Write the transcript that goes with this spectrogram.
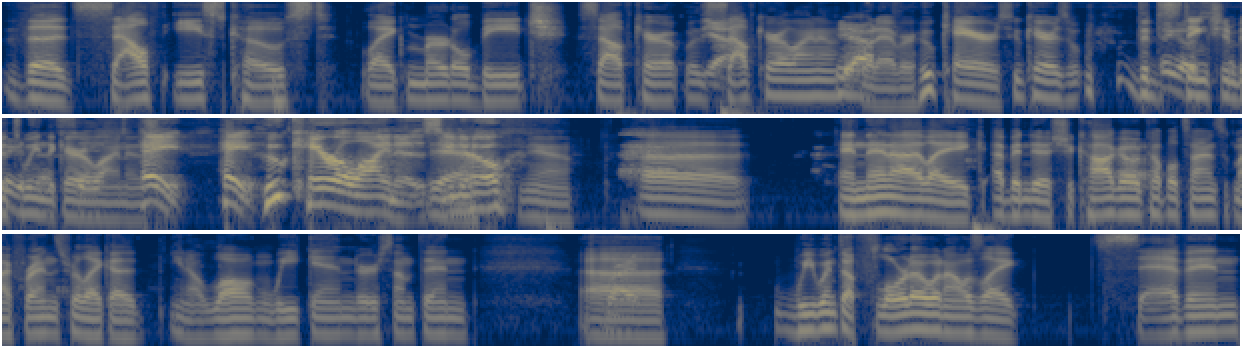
the southeast coast, like Myrtle Beach, South Carolina, Yeah. South Carolina, Yeah. whatever. Who cares? Who cares the distinction I think it's between the. Carolinas? Hey, hey, who Carolinas, yeah, you know? yeah. Uh, and then I like I've been to Chicago a couple times with my friends for like a you know long weekend or something. Uh, Right. we went to Florida when I was like seven.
